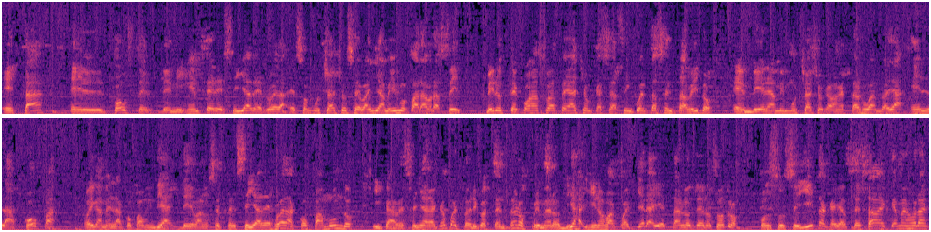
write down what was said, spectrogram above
está el póster de mi gente de silla de ruedas. Esos muchachos se van ya mismo para Brasil. Mire, usted coja su ATH, aunque sea 50 centavitos, envíele a mis muchachos que van a estar jugando allá en la Copa Óigame, la Copa Mundial de Baloncesto en Silla de Ruedas, Copa Mundo, y cabe señalar que Puerto Rico está entre los primeros días, allí no va cualquiera, ahí están los de nosotros con sus sillitas, que ya usted sabe que mejorar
